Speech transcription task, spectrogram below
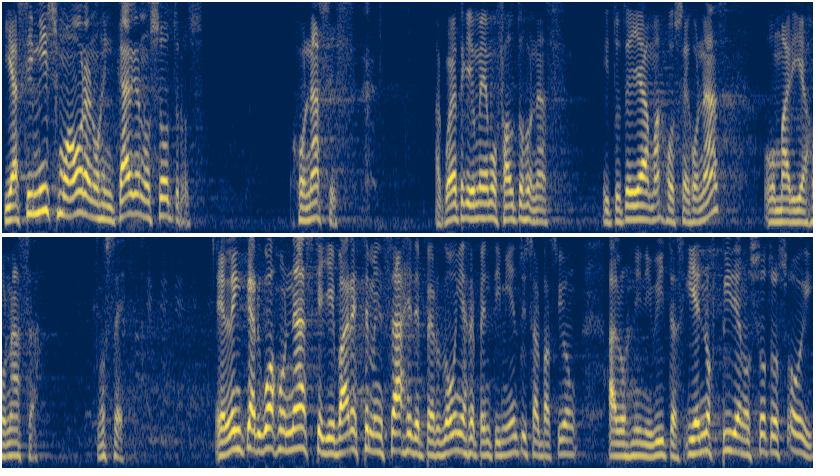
Y asimismo ahora nos encarga a nosotros, Jonases. Acuérdate que yo me llamo Fausto Jonás y tú te llamas José Jonás o María Jonasa. No sé. Él encargó a Jonás que llevara este mensaje de perdón y arrepentimiento y salvación a los ninivitas. Y Él nos pide a nosotros hoy,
